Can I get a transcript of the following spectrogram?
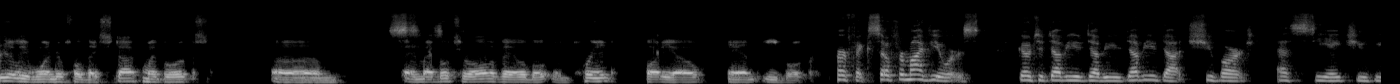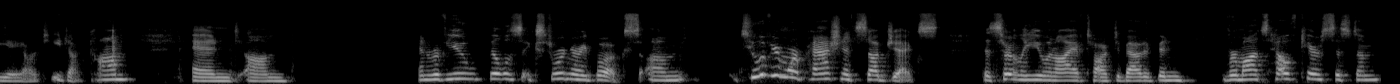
really wonderful. They stock my books. Um, and my books are all available in print, audio, and ebook. Perfect. So for my viewers, go to www.schubart, S-C-H-U-B-A-R-T.com and um, and review Bill's extraordinary books. Um, two of your more passionate subjects that certainly you and I have talked about have been Vermont's healthcare system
